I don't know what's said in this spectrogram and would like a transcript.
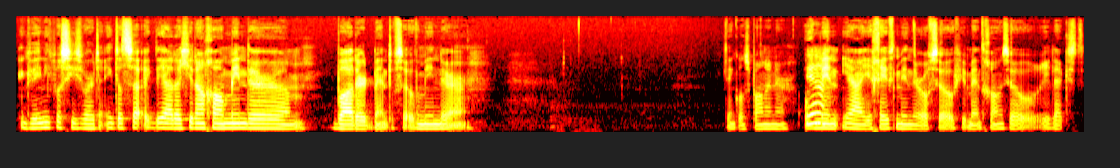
ik weet niet precies waar het... Ik, dat, zou- ik, ja, dat je dan gewoon minder ehm bothered bent of zo. Of minder... Ik denk ontspannender. Of Ja. min, ja, je geeft minder of zo. Of je bent gewoon zo relaxed.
